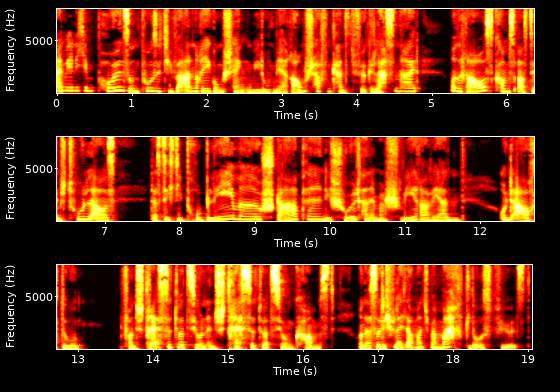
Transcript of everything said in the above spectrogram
ein wenig Impuls und positive Anregung schenken, wie du mehr Raum schaffen kannst für Gelassenheit. Und rauskommst aus dem Strudel aus, dass sich die Probleme stapeln, die Schultern immer schwerer werden. Und auch du von Stresssituation in Stresssituation kommst. Und dass du dich vielleicht auch manchmal machtlos fühlst.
